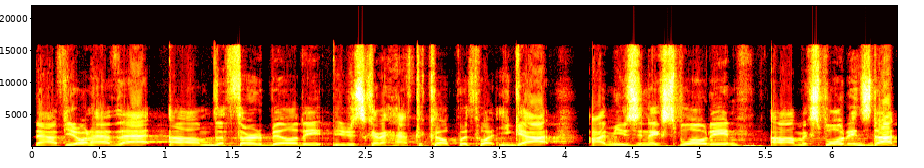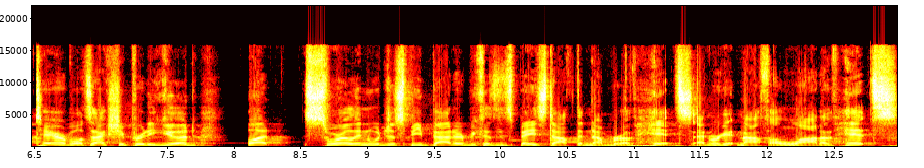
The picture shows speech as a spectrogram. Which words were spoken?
Now, if you don't have that, um, the third ability, you're just going to have to cope with what you got. I'm using Exploding. Um, Exploding's not terrible. It's actually pretty good but swirling would just be better because it's based off the number of hits and we're getting off a lot of hits.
